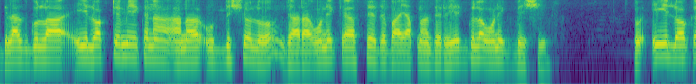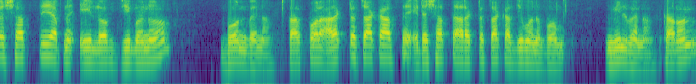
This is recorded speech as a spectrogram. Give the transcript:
গ্লাসগুলা, এই লকটা আমি এখানে আনার উদ্দেশ্য হলো, যারা অনেকে আছে যে ভাই আপনাদের রেটগুলো অনেক বেশি। তো এই লকের সাথে আপনার এই লক জীবনেও বনবে না। তারপর আরেকটা চাকা আছে, এটার সাথে আরেকটা চাকা জীবনে বন- মিলবে না। কারণ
